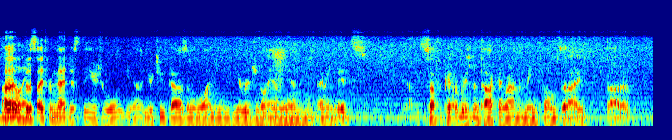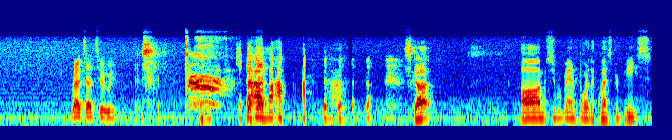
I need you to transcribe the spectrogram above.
Uh, Really? but aside from that, just the usual, you know, your 2001, the original Alien. I mean, it's you know, stuff that everybody's been talking about in the main films that I thought of. Ratatouille. Scott? Um, Superman 4: The Quest for Peace.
